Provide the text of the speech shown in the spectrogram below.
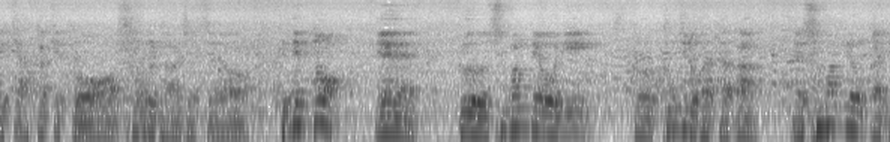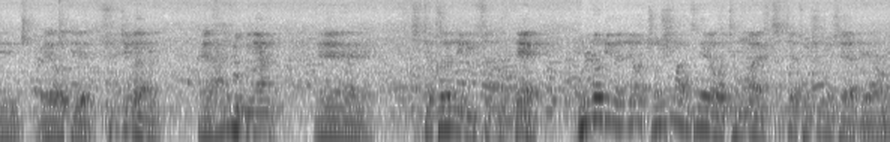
이렇게 아깝게 또 사고를 당하셨어요. 근데 또, 예, 그 소방대원이 그 금지로 갔다가 예, 소방대원까지 예, 어제 순지간에 예, 아주 그냥 예, 진짜 그런 일이 있었는데 물놀이는요 조심하세요 정말 진짜 조심하셔야 돼요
